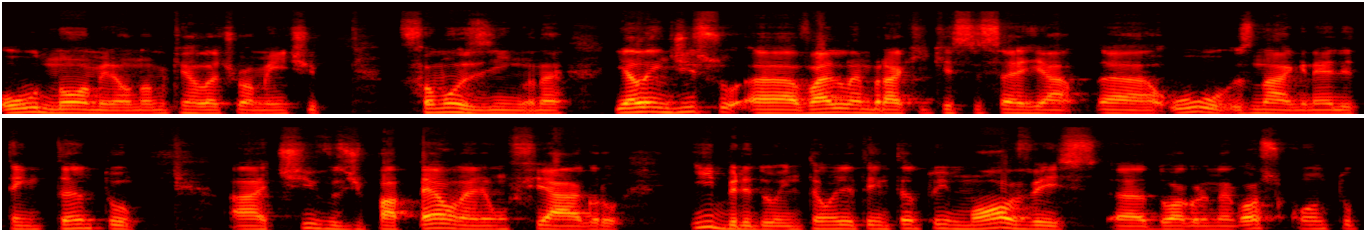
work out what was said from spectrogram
ou o nome, né? Um nome que é relativamente famosinho, né? E além disso, uh, vale lembrar aqui que esse CRA, uh, ah, o Snag, né? Ele tem tanto ativos de papel, né? Ele é um fiagro híbrido, então ele tem tanto imóveis uh, do agronegócio quanto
